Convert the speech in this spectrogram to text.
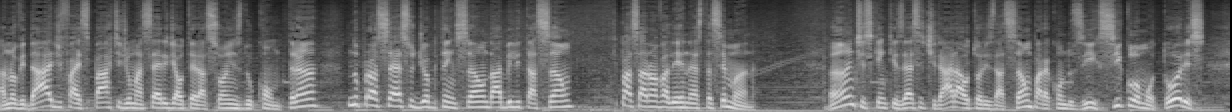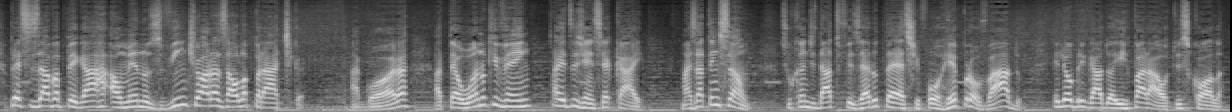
A novidade faz parte de uma série de alterações do CONTRAN no processo de obtenção da habilitação que passaram a valer nesta semana. Antes, quem quisesse tirar a autorização para conduzir ciclomotores precisava pegar ao menos 20 horas aula prática. Agora, até o ano que vem, a exigência cai. Mas atenção! Se o candidato fizer o teste e for reprovado, ele é obrigado a ir para a autoescola.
